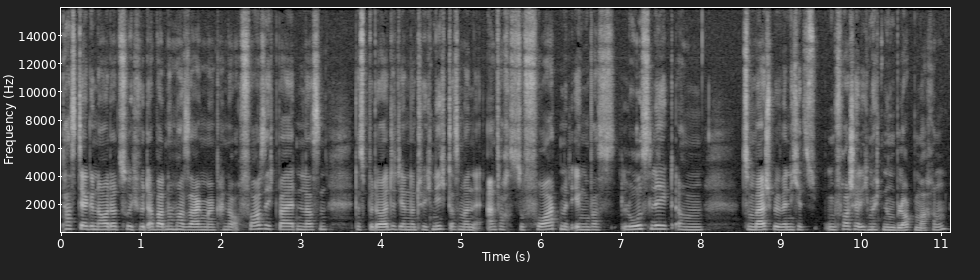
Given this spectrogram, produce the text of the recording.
passt ja genau dazu. Ich würde aber nochmal sagen, man kann da auch Vorsicht walten lassen. Das bedeutet ja natürlich nicht, dass man einfach sofort mit irgendwas loslegt. Ähm, zum Beispiel, wenn ich jetzt mir vorstelle, ich möchte einen Blog machen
